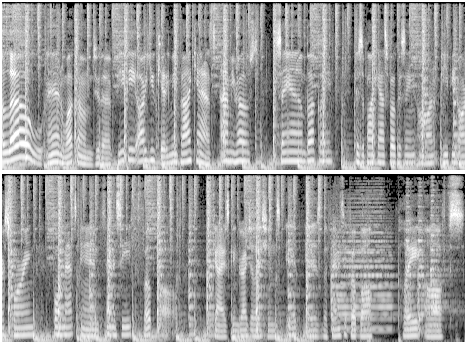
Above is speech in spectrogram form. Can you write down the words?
Hello and welcome to the PP Are You Kidding Me podcast. I'm your host, Sam Buckley. This is a podcast focusing on PPR scoring formats and fantasy football. Guys, congratulations. It is the fantasy football playoffs.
